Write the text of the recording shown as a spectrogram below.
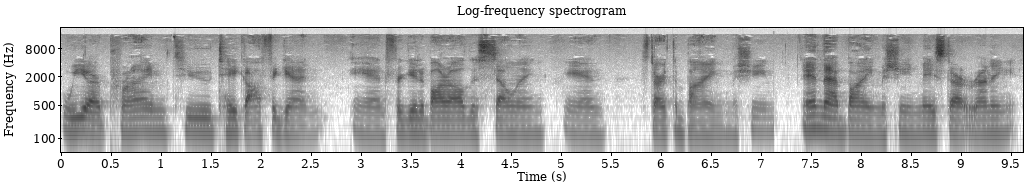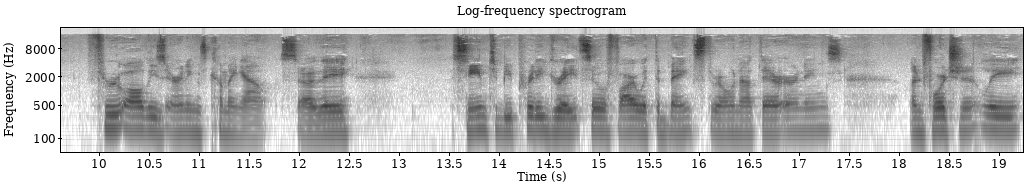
we are primed to take off again and forget about all this selling and start the buying machine. And that buying machine may start running through all these earnings coming out. So they seem to be pretty great so far with the banks throwing out their earnings. Unfortunately,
